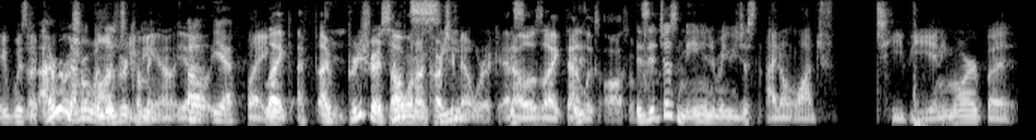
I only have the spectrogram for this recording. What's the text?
it was a I commercial remember when on those were TV. coming out. Yeah. Oh yeah. Like, like I, I'm pretty sure I saw one on see- Cartoon Network, and is- I was like, that is- looks awesome. is it just me and maybe just I don't watch TV anymore? But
